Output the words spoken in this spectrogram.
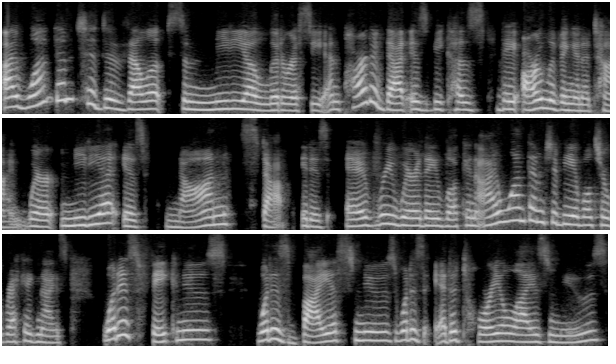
I want them to develop some media literacy. And part of that is because they are living in a time where media is nonstop, it is everywhere they look. And I want them to be able to recognize what is fake news, what is biased news, what is editorialized news,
